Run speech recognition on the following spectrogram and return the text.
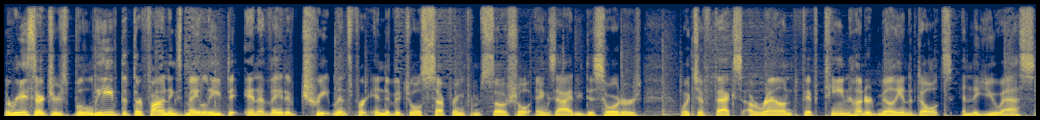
The researchers believe that their findings may lead to innovative treatments for individuals suffering from social anxiety disorders, which affects around 1,500 million adults in the U.S.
